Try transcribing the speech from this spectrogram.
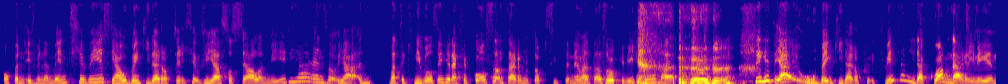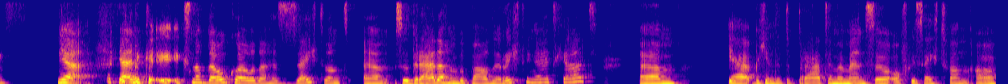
op een evenement geweest. Ja, hoe ben ik daarop terecht? Via sociale media en zo. Ja, en wat ik niet wil zeggen, dat je constant daar moet op zitten, hè, want dat is ook niet goed. Maar zeg het, ja, hoe ben ik daarop? Ik weet dat niet, dat kwam daar ineens. Ja, ja en ik, ik snap dat ook wel wat je zegt, want um, zodra dat je een bepaalde richting uitgaat, um, ja, begint het te praten met mensen of gezegd van, oh,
